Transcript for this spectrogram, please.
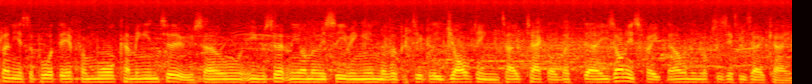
plenty of support there from Wall coming in too. So he was certainly on the receiving end of a particularly jolting type tackle, but uh, he's on his feet now, and he looks as if he's okay.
